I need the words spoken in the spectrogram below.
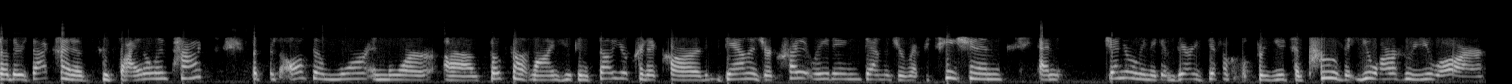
So there's that kind of societal impact. But there's also more and more uh, folks online who can sell your credit card, damage your credit rating, damage your reputation, and generally make it very difficult for you to prove that you are who you are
